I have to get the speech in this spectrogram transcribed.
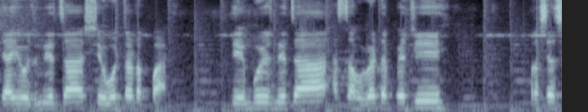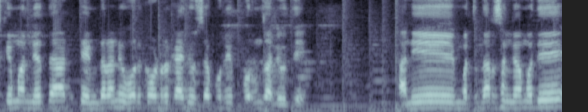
त्या योजनेचा शेवटचा टप्पा टेंबू योजनेचा सहाव्या टप्प्याची प्रशासकीय मान्यता टेंडर आणि वर्क ऑर्डर काही दिवसापूर्वी पूर्ण झाली होती. आणि मतदारसंघामध्ये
